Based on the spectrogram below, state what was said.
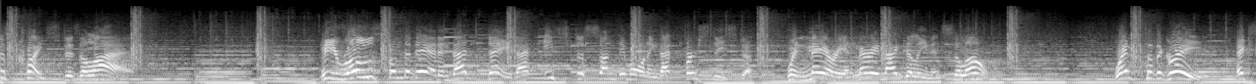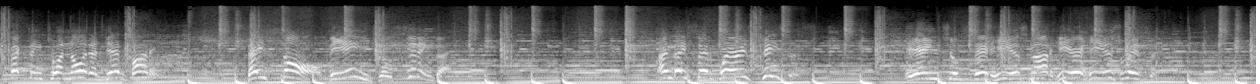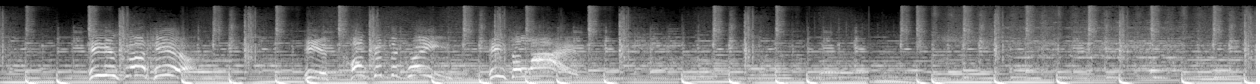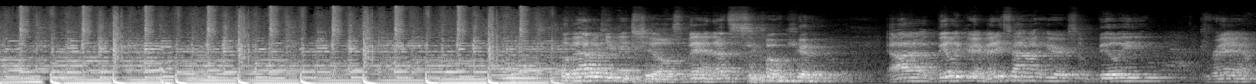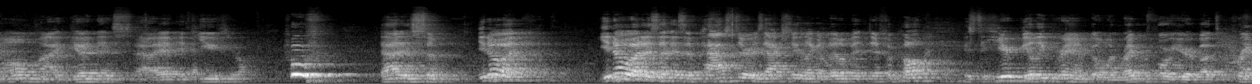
Jesus Christ is alive. He rose from the dead, and that day, that Easter Sunday morning, that first Easter, when Mary and Mary Magdalene and Salome went to the grave expecting to anoint a dead body, they saw the angel sitting there. And they said, Where is Jesus? The angel said, He is not here, He is risen. He is not here. He has conquered the grave. He's alive. Well, that'll give you chills. Man, that's so good. Uh, Billy Graham, anytime I hear some Billy Graham, oh my goodness. Uh, if you, whew, that is some, you know what? You know what, as a, as a pastor, is actually like a little bit difficult? Is to hear Billy Graham going right before you're about to preach.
